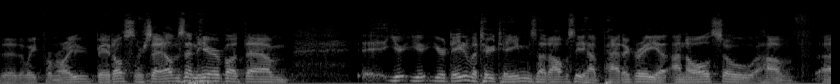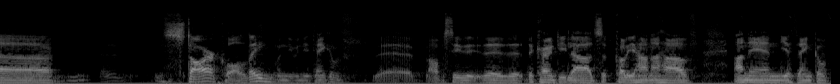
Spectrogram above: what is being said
the, the week Pomeroy beat us ourselves in here, but. Um, you're, you're dealing with two teams that obviously have pedigree and also have uh, star quality when you, when you think of uh, obviously the, the, the, county lads that Cullyhanna have, and then you think of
